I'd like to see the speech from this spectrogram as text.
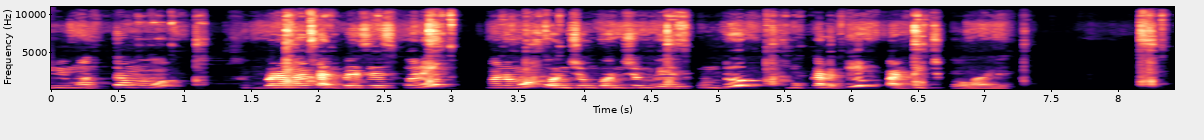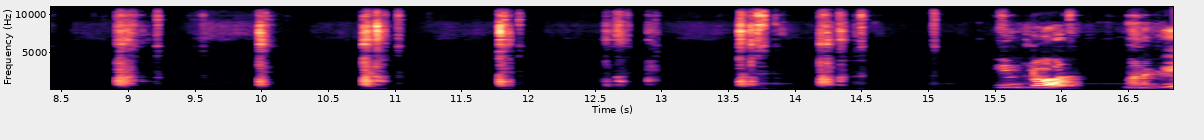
ఇవి మొత్తము శుభ్రంగా కలిపేసేసుకొని మనము కొంచెం కొంచెం వేసుకుంటూ ముక్కలకి పట్టించుకోవాలి. ఇంట్లో మనకి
